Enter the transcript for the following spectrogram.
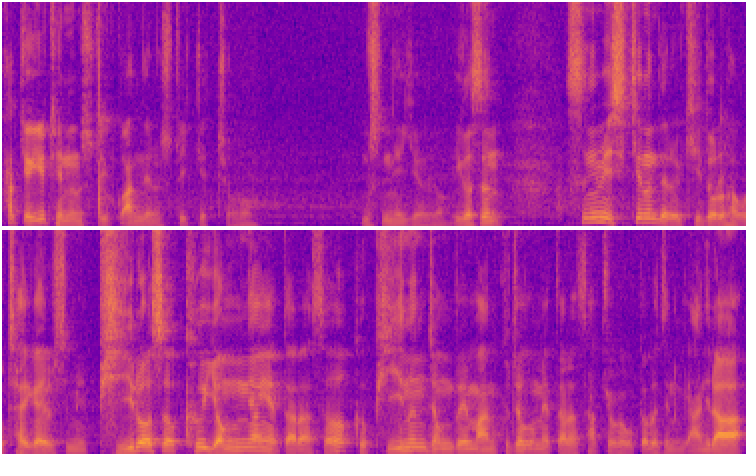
합격이 되는 수도 있고 안 되는 수도 있겠죠. 무슨 얘기예요? 이것은 스님이 시키는 대로 기도를 하고 자기가 열심히 빌어서 그 역량에 따라서 그 비는 정도의 많고 적음에 따라서 합격하고 떨어지는 게 아니라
